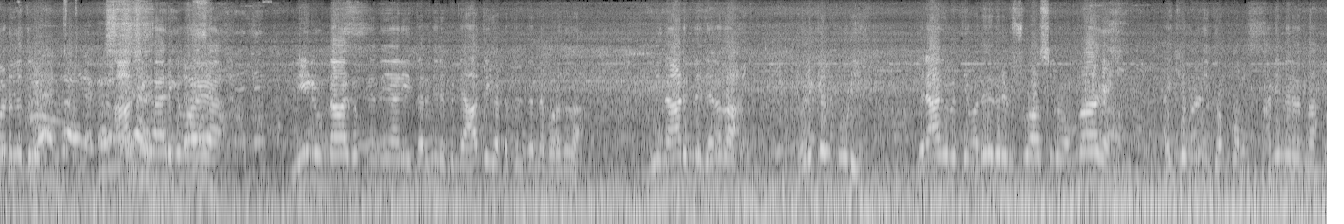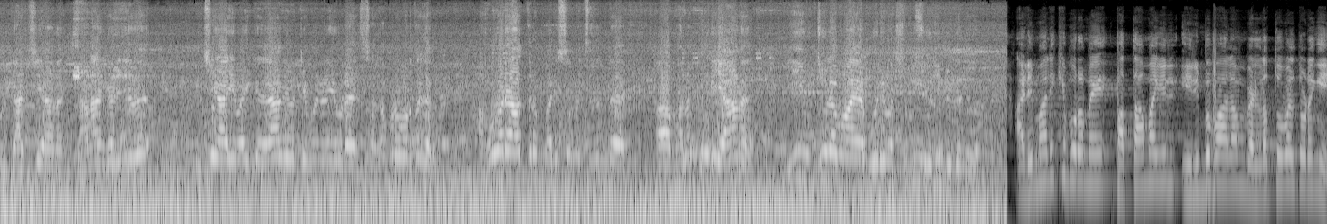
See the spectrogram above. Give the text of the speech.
മണ്ഡലത്തിലും ആധികാരികമായ നീടുണ്ടാകും എന്ന് ഞാൻ ഈ തെരഞ്ഞെടുപ്പിന്റെ ആദ്യഘട്ടത്തിൽ തന്നെ പറഞ്ഞതാണ്. ഈ നാടിന്റെ ജനത ഒരിക്കൽ കൂടി ജനാധിപത്യ മതേതര വിശ്വാസികൾ ഒന്നാകെ ഐക്യമുന്നണിക്കൊപ്പം അണിനിരുന്ന ഒരു കാഴ്ചയാണ് കാണാൻ കഴിഞ്ഞത്. തീർച്ചയായും ഐക്യ ജനാധിപത്യ മുന്നണിയുടെ സഹപ്രവർത്തകർ അഹോരാത്രം പരിശ്രമിച്ചതിന്റെ ഫലം കൂടിയാണ് ഈ ഉജ്ജ്വലമായ ഭൂരിപക്ഷം സൂചിപ്പിക്കുന്നത്. അടിമാലിക്ക് പുറമെ പത്താമയിൽ ഇരുമ്പുപാലം വെള്ളത്തൂവൽ തുടങ്ങി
